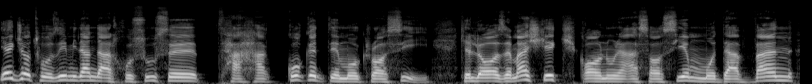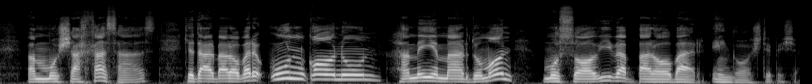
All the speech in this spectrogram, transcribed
یک جا توضیح میدن در خصوص تحقق دموکراسی که لازمش یک قانون اساسی مدون و مشخص هست که در برابر اون قانون همه مردمان مساوی و برابر انگاشته بشن.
